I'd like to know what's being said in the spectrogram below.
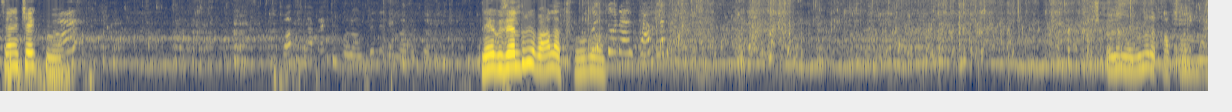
Seni çekmiyor. Ne güzel duruyor bak hala Öyle bunu da kapanmaz.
